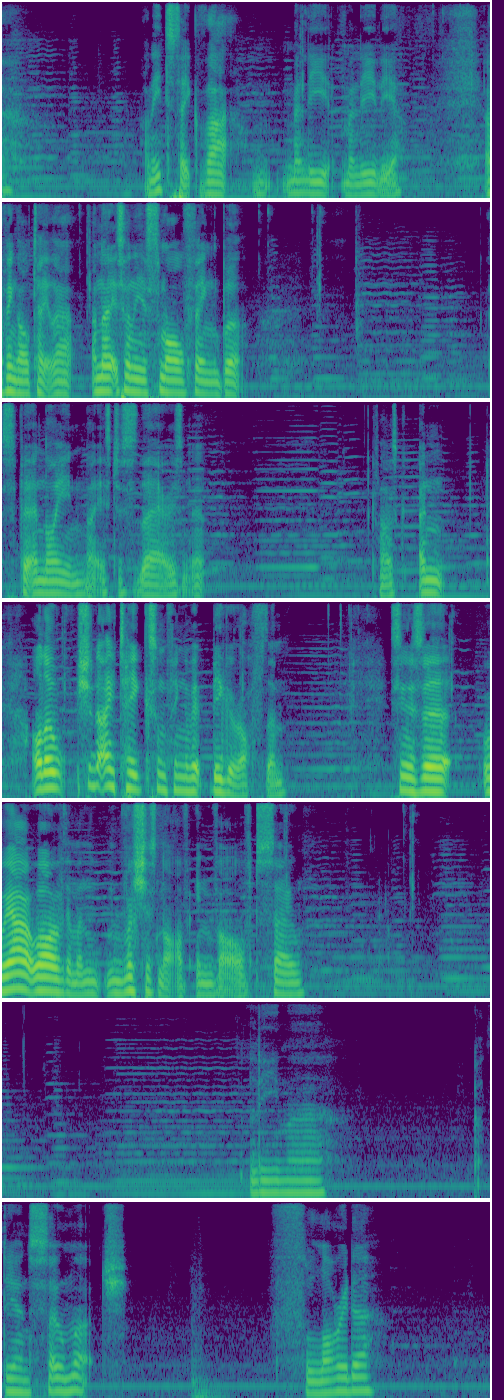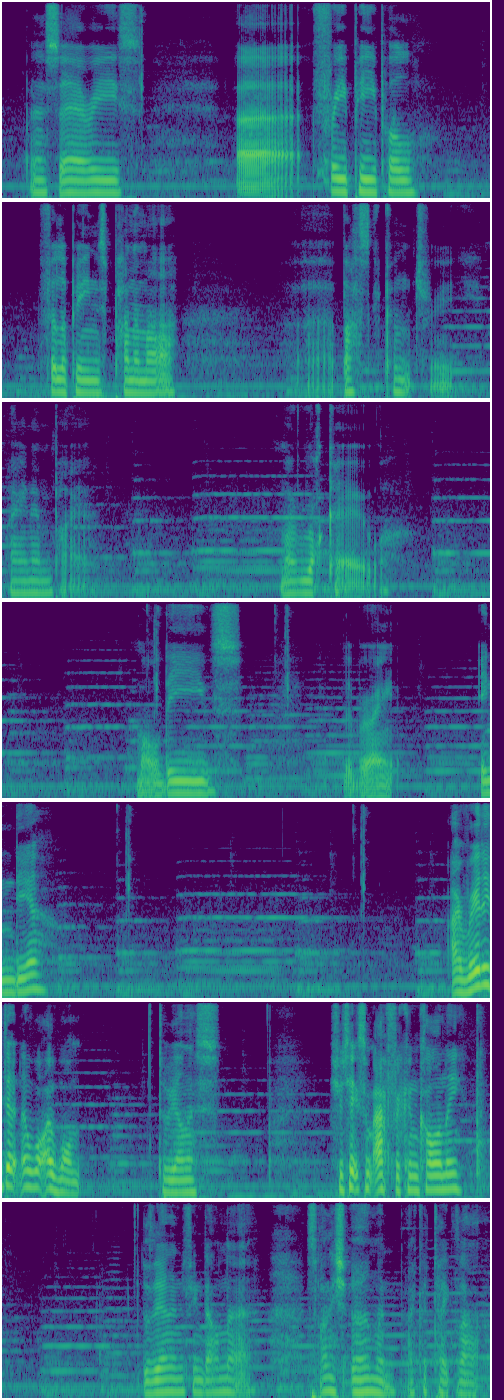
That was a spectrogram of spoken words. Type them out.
I need to take that Melilla. I think I'll take that. I know it's only a small thing, but it's a bit annoying that it's just there, isn't it? and although, shouldn't I take something a bit bigger off them? Seeing as uh, we are at war with them and Russia's not involved, so... Lima... God, they earn so much. Florida... Buenos Aires, uh, Free People, Philippines, Panama, uh, Basque Country, Mayan Empire, Morocco, Maldives, Liberate, India. I really don't know what I want, to be honest. Should we take some African colony? He earn anything down there? Spanish Ermine. I could take that.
